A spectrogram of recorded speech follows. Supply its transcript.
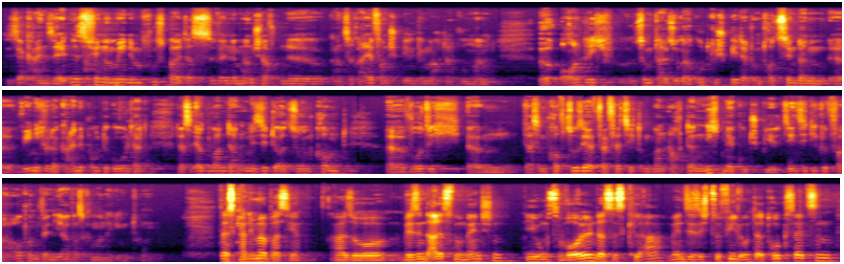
Es ist ja kein seltenes Phänomen im Fußball, dass wenn eine Mannschaft eine ganze Reihe von Spielen gemacht hat, wo man ordentlich, zum Teil sogar gut gespielt hat und trotzdem dann äh, wenig oder keine Punkte geholt hat, dass irgendwann dann eine Situation kommt, äh, wo sich ähm, das im Kopf so sehr verfestigt und man auch dann nicht mehr gut spielt. Sehen Sie die Gefahr auch und wenn ja, was kann man dagegen tun? Das kann immer passieren. Also wir sind alles nur Menschen. Die Jungs wollen, das ist klar. Wenn sie sich zu viel unter Druck setzen,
